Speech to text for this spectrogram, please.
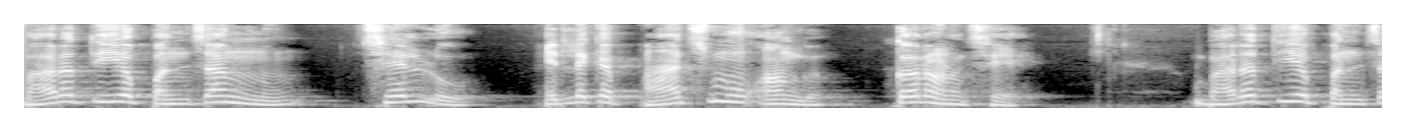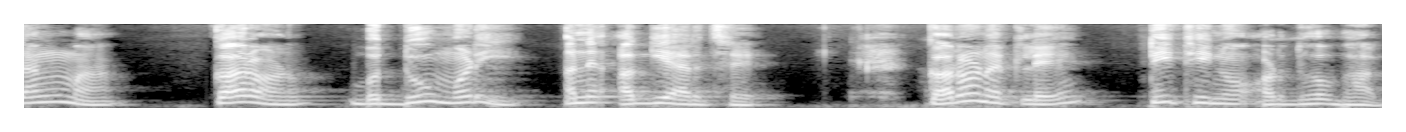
ભારતીય પંચાંગનું છેલ્લું એટલે કે પાંચમું અંગ કરણ છે. ભારતીય પંચાંગમાં કરણ બધું મળી અને અગિયાર છે. કરણ એટલે તિથિનો અડધો ભાગ.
